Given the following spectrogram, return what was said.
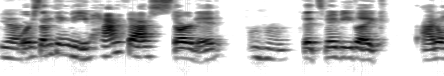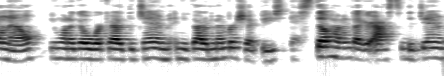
Yeah. or something that you half-ass started hmm that's maybe like I don't know, you want to go work out at the gym and you got a membership, but you still haven't got your ass to the gym.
